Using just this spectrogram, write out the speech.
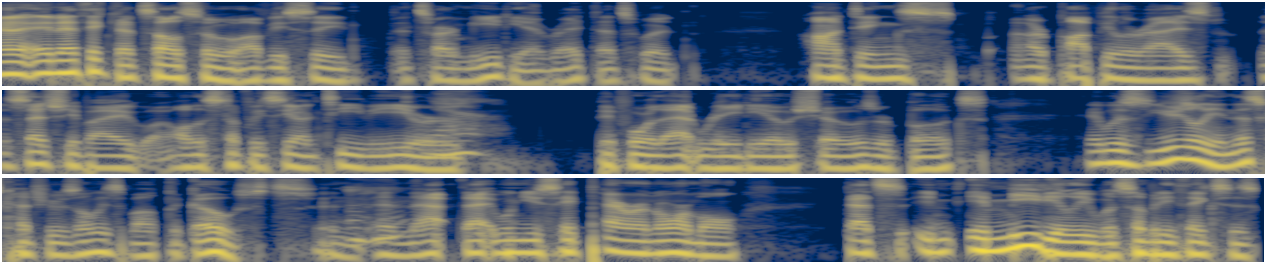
and and I think that's also obviously that's our media, right? That's what hauntings are popularized essentially by all the stuff we see on TV or Yeah. before that radio shows or books. It was usually in this country it was always about the ghosts and Mhm. and that that when you say paranormal, that's Im- immediately what somebody thinks is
